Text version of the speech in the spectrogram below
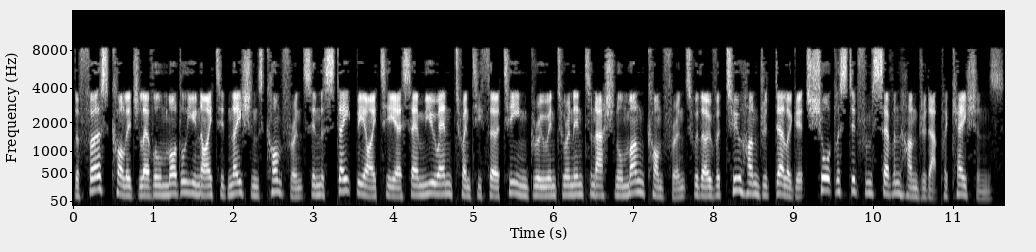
the first college-level Model United Nations Conference in the state BITSMUN 2013 grew into an international MUN conference with over 200 delegates shortlisted from 700 applications.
